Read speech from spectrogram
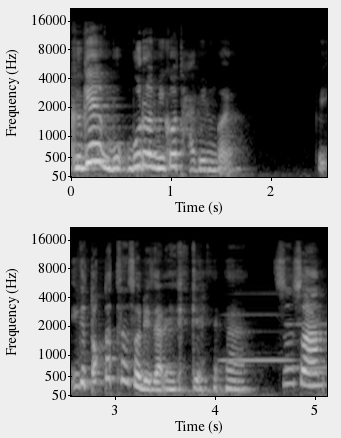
그게 무- 물음이고 답인 거예요. 이게 똑같은 소리잖아요, 이게. 예. 순수한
